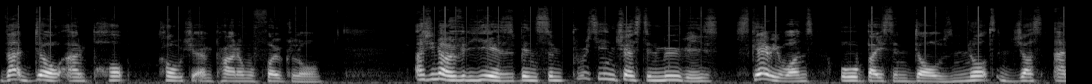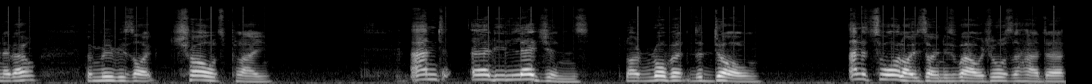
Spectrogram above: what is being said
that doll and pop culture and paranormal folklore. As you know, over the years, there's been some pretty interesting movies, scary ones, all based in dolls, not just Annabelle, but movies like Child's Play and early legends like Robert the Doll and The Twilight Zone as well, which also had a,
